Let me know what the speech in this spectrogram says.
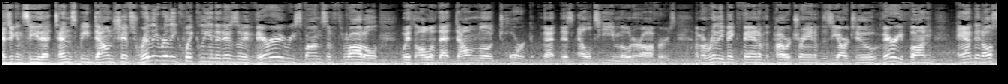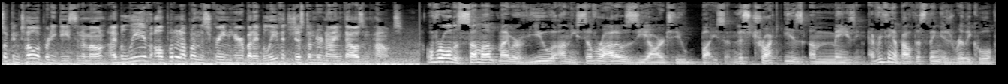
As you can see, that 10-speed downshifts really, really quickly, and it has a very responsive throttle with all of that download torque that this LT motor offers. I'm a really big fan of the powertrain of the ZR2. Very fun, and it also can tow a pretty decent amount. I believe, I'll put it up on the screen here, but I believe it's just under 9,000 pounds. Overall, to sum up my review on the Silverado ZR2 Bison, this truck is amazing. Everything about this thing is really cool.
